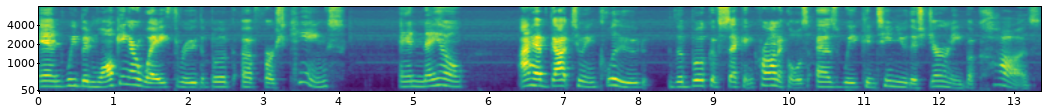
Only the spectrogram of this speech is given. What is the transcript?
And we've been walking our way through the book of First Kings. And now I have got to include the book of Second Chronicles as we continue this journey because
